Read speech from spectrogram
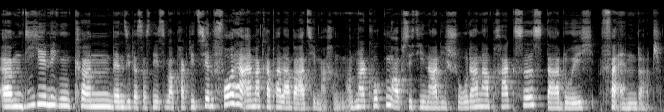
ähm, diejenigen können, wenn sie das das nächste Mal praktizieren, vorher einmal Kapalabhati machen und mal gucken, ob sich die Nadi Shodana Praxis dadurch verändert.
